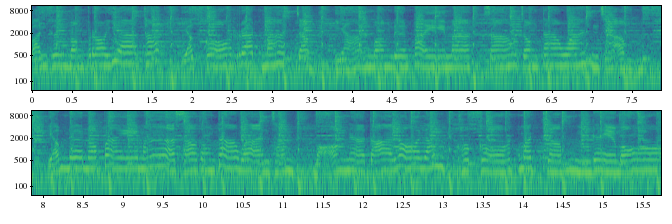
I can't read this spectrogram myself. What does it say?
ปันเคยบองปรยากทัก อยากกอดรัดมาจำยามมองเดินไปมา สาวจ้องตาหวานช้ำยามเดินออกไปมาสาวต้องตาหวานช้ำมองหน้าตาล่อล้ำขอกอดมาจำได้มอง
